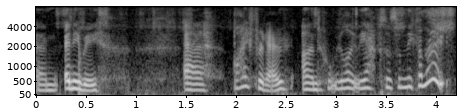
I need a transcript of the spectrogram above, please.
Um, anyway, uh, bye for now, and hope you like the episodes when they come out.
